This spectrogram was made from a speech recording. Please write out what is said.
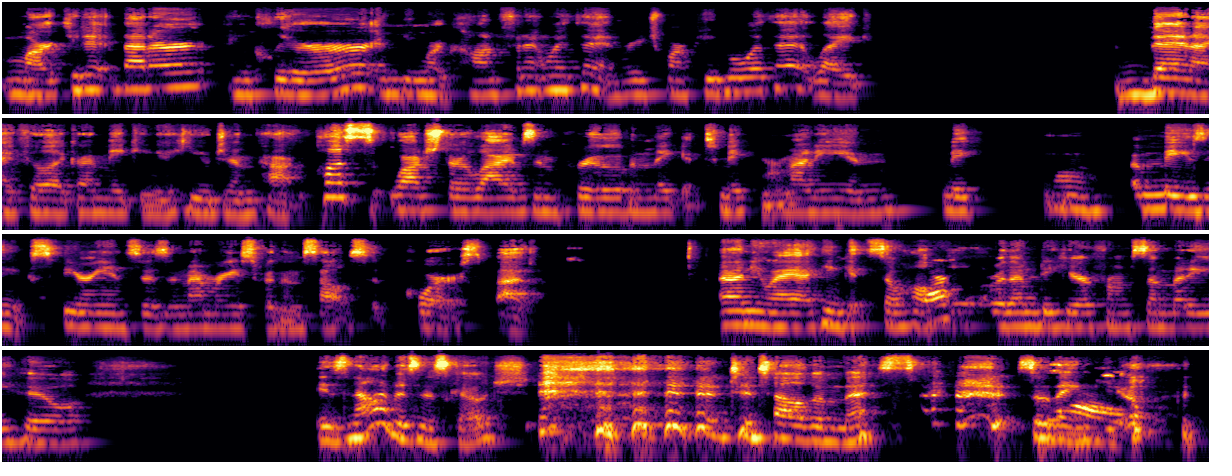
market it better and clearer and be more confident with it and reach more people with it, like then I feel like I'm making a huge impact. Plus, watch their lives improve and they get to make more money and make amazing experiences and memories for themselves, of course. But anyway, I think it's so helpful for them to hear from somebody who is not a business coach to tell them this. So thank you.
